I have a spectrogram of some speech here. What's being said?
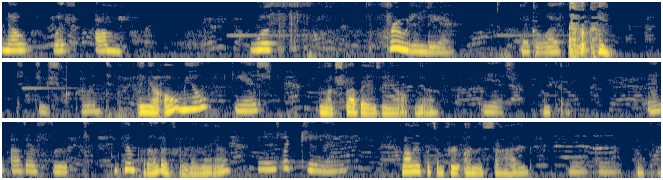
no, with um, with fruit in there. Like a lot of fruit. It's good. In your oatmeal? Yes, You want strawberries in your oatmeal? yes. Okay. And other fruit. You can't put other fruit in there. Yes, I can. Mommy put some fruit on the side. Okay.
